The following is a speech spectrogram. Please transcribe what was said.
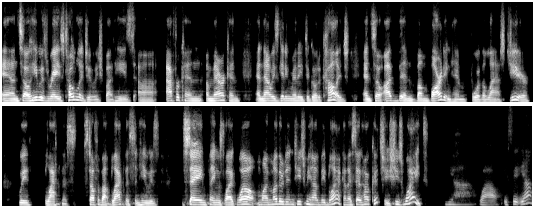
And so he was raised totally Jewish, but he's uh, African American, and now he's getting ready to go to college. And so I've been bombarding him for the last year with blackness, stuff about blackness. And he was saying things like, Well, my mother didn't teach me how to be black. And I said, How could she? She's white. Yeah wow. You see yeah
